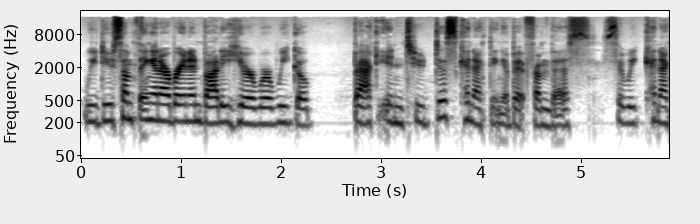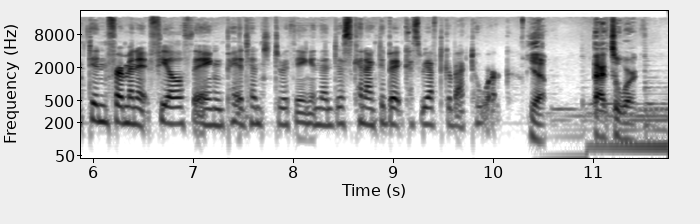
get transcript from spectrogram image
we do something in our brain and body here where we go back into disconnecting a bit from this. So we connect in for a minute, feel a thing, pay attention to a thing, and then disconnect a bit because we have to go back to work. Yeah. Back to work.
